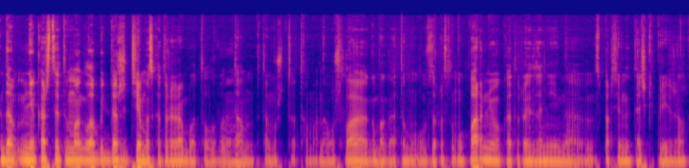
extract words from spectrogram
да, мне кажется, это могла быть даже тема, с которой работал вот а. там, потому что там она ушла к богатому взрослому парню, который за ней на спортивной тачке приезжал.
